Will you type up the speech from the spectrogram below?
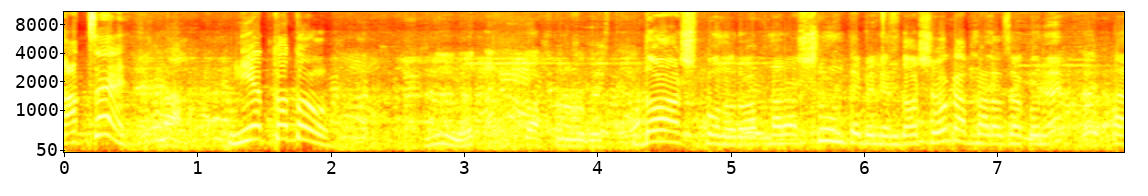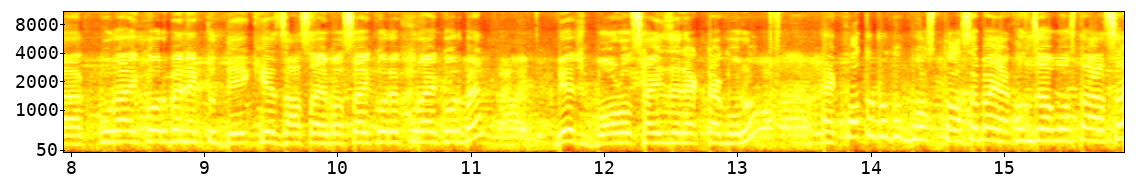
যাচ্ছে? নিয়ত কত? দশ পনেরো। আপনারা শুনতে পেলেন দর্শক, আপনারা যখন কুড়াই করবেন, একটু দেখে যাচাই বাছাই করে কুড়াই করবেন। বেশ বড় সাইজের একটা গরু। কতটুকু গোস্ত আছে ভাই? এখন যে অবস্থা আছে?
